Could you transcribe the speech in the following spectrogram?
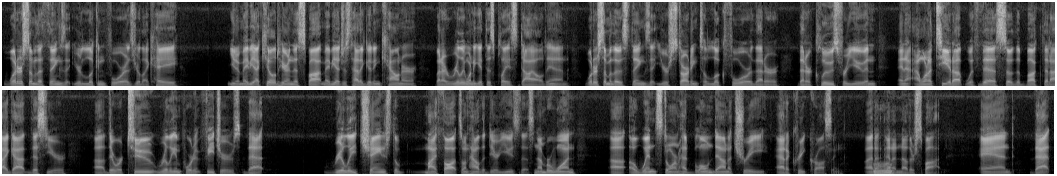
What are some of the things that you're looking for as you're like, hey, you know, maybe I killed here in this spot, maybe I just had a good encounter, but I really want to get this place dialed in. What are some of those things that you're starting to look for that are that are clues for you? And and I want to tee it up with this. So the buck that I got this year, uh, there were two really important features that really changed the my thoughts on how the deer used this. Number one, uh, a windstorm had blown down a tree at a creek crossing at, a, at another spot, and that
